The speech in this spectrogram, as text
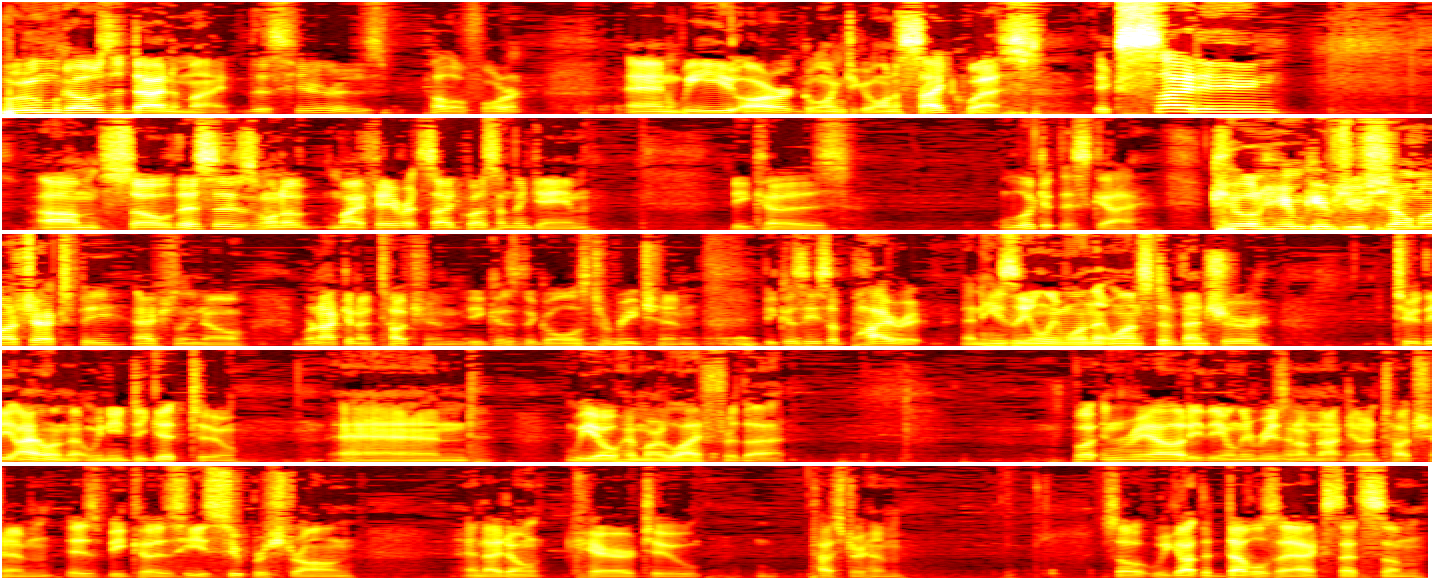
Boom goes the dynamite. This here is Pellowfort, and we are going to go on a side quest. Exciting! Um, so this is one of my favorite side quests in the game because look at this guy. Killing him gives you so much XP. Actually, no. We're not going to touch him because the goal is to reach him because he's a pirate and he's the only one that wants to venture to the island that we need to get to. And we owe him our life for that. But in reality, the only reason I'm not going to touch him is because he's super strong and I don't care to pester him. So we got the Devil's Axe. That's some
